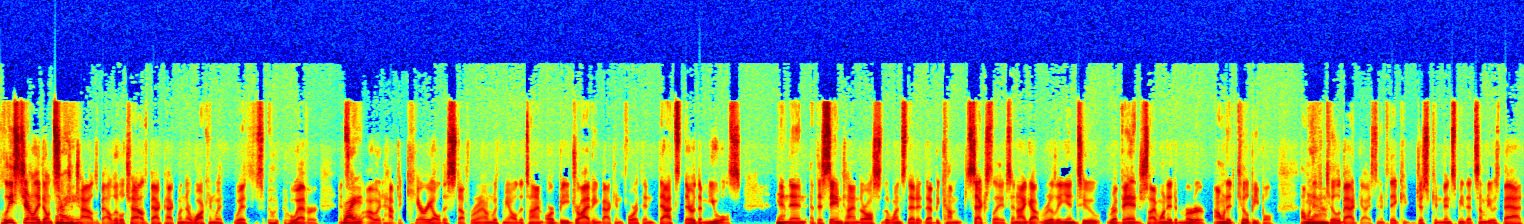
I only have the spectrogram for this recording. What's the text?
police generally don't search right. a child's a little child's backpack when they're walking with with whoever. And right. so i would have to carry all this stuff around with me all the time or be driving back and forth and that's they're the mules yeah. And then at the same time, they're also the ones that that become sex slaves. And I got really mm-hmm. into revenge, so I wanted to murder. I wanted to kill people. I wanted yeah. to kill the bad guys. And if they could just convince me that somebody was bad,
